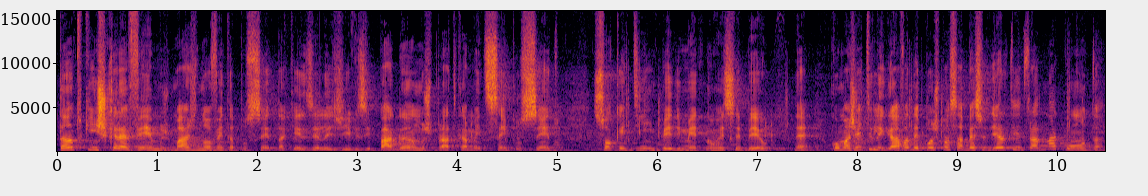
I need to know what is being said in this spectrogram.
Tanto que inscrevemos mais de 90% daqueles elegíveis e pagamos praticamente 100%, só quem tinha impedimento não recebeu. Né? Como a gente ligava depois para saber se o dinheiro tinha entrado na conta.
